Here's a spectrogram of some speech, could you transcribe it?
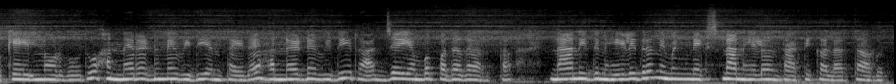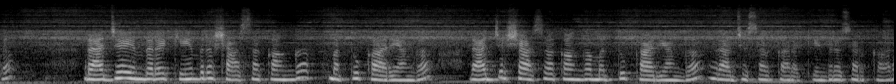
ಓಕೆ, ಇಲ್ಲಿ ನೋಡ್ಬೋದು. ಹನ್ನೆರಡನೇ ವಿಧಿ ಅಂತ ಇದೆ. ಹನ್ನೆರಡನೇ ವಿಧಿ ರಾಜ್ಯ ಎಂಬ ಪದದ ಅರ್ಥ. ನಾನು ಇದನ್ನು ಹೇಳಿದರೆ ನಿಮಗೆ ನೆಕ್ಸ್ಟ್ ನಾನು ಹೇಳುವಂಥ ಆರ್ಟಿಕಲ್ ಅರ್ಥ ಆಗುತ್ತೆ. ರಾಜ್ಯ ಎಂದರೆ ಕೇಂದ್ರ ಶಾಸಕಾಂಗ ಮತ್ತು ಕಾರ್ಯಾಂಗ. ರಾಜ್ಯ ಶಾಸಕಾಂಗ ಮತ್ತು ಕಾರ್ಯಾಂಗ, ರಾಜ್ಯ ಸರ್ಕಾರ, ಕೇಂದ್ರ ಸರ್ಕಾರ.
